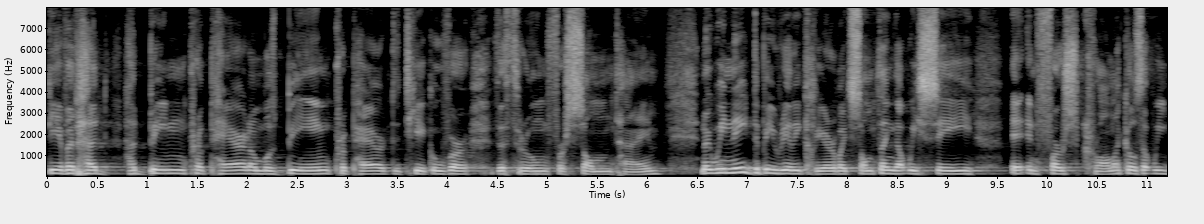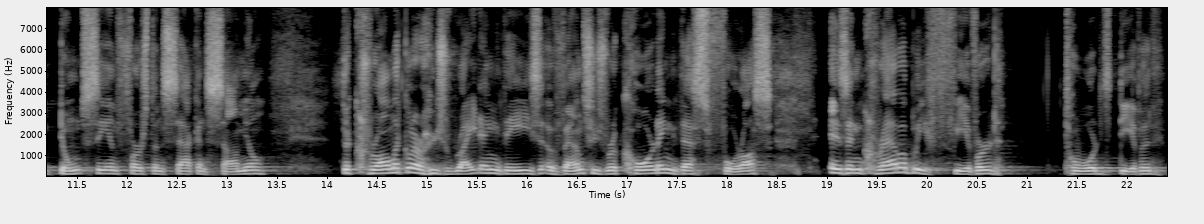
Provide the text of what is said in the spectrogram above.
David had, had been prepared and was being prepared to take over the throne for some time. Now, we need to be really clear about something that we see in First Chronicles that we don't see in First and Second Samuel. The chronicler who's writing these events, who's recording this for us, is incredibly favored towards David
